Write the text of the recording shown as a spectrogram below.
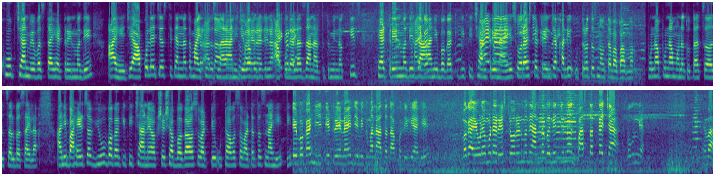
खूप छान व्यवस्था ह्या ट्रेनमध्ये आहे. जे अकोल्याचे असते त्यांना तर माहितीच असणार आणि जेव्हा कधी तुम्ही अकोल्याला जाणार तर तुम्ही नक्कीच ह्या ट्रेनमध्ये जा आणि बघा की किती छान ट्रेन आहे. स्वराज तर ट्रेनच्या खाली उतरतच नव्हता बाबा. पुन्हा पुन्हा म्हणत होता चल चल बसायला. आणि बाहेरचा व्ह्यू बघा किती छान आहे. अक्षरशः बघावं असं वाटते उठावं असं वाटतच नाही. हे बघा ही ती ट्रेन आहे जे मी तुम्हाला आता दाखवलेली आहे. बघा एवढ्या मोठ्या रेस्टॉरंटमध्ये आणलं गणेशजीनं पाचतात काय चहा? बघून घ्या. हे बा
